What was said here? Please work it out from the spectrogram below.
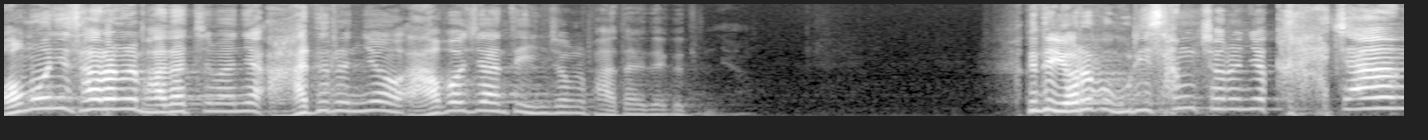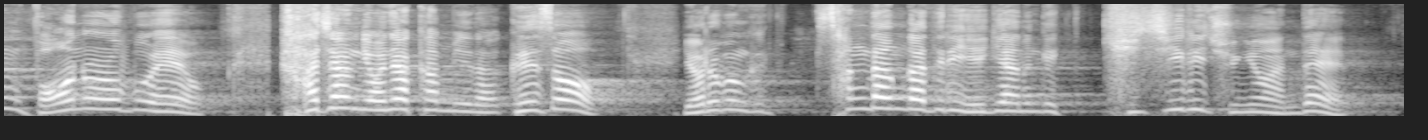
어머니 사랑을 받았지만요 아들은요 아버지한테 인정을 받아야 되거든요. 근데 여러분 우리 상처는요 가장 vulnerable해요. 가장 연약합니다. 그래서 여러분 그 상담가들이 얘기하는 게 기질이 중요한데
